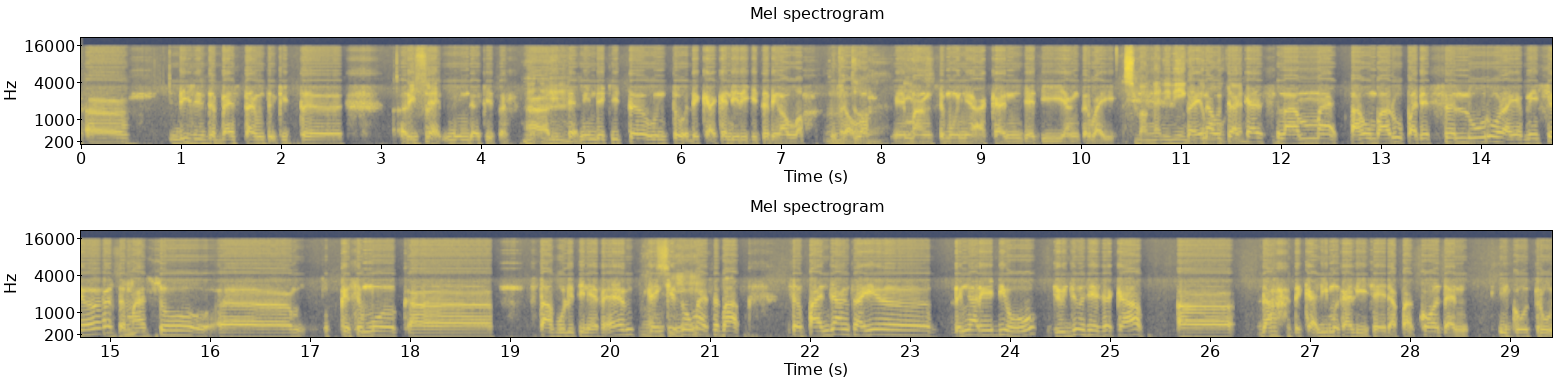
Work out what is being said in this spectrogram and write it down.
Uh, this is the best time untuk kita reset minda kita. Uh, reset minda kita untuk dekatkan diri kita dengan Allah. InsyaAllah memang semuanya akan jadi yang terbaik. Semangat ini yang Saya kita nak mahukan. ucapkan selamat tahun baru pada seluruh rakyat Malaysia uh-huh. termasuk uh, ke semua uh, staff Bulletin FM. Terima Thank you so much sebab sepanjang saya dengar radio, jujur saya cakap uh, dah dekat lima kali saya dapat call dan it go through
